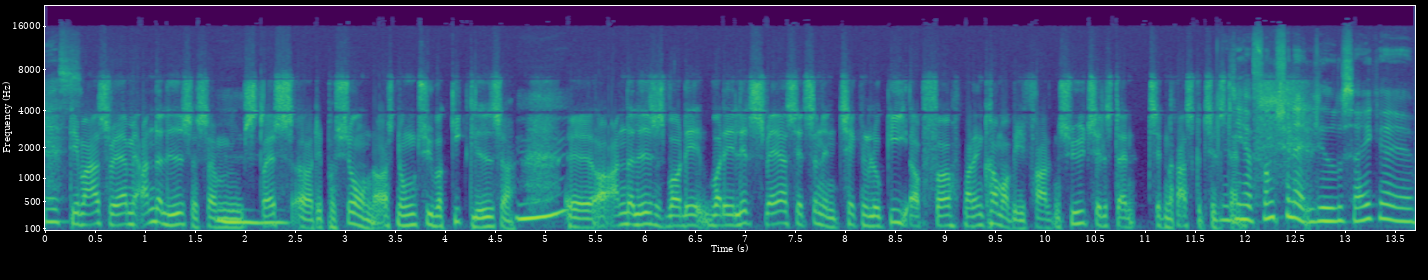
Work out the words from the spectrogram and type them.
Yes. Det er meget svært med andre lidelser, som mm. stress og depression, og også nogle typer gigtlidelser, mm. øh, og andre lidelser, hvor det, hvor det er lidt svært at sætte sådan en teknologi op for, hvordan kommer vi fra den syge tilstand til den raske tilstand. De her funktionelle lidelser, ikke?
